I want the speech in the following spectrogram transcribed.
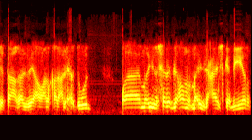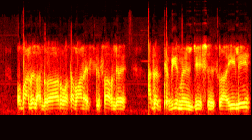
قطاع غزة أو على قطاع الحدود ويسبب لهم إزعاج كبير وبعض الأضرار وطبعا استنفار لعدد كبير من الجيش الإسرائيلي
